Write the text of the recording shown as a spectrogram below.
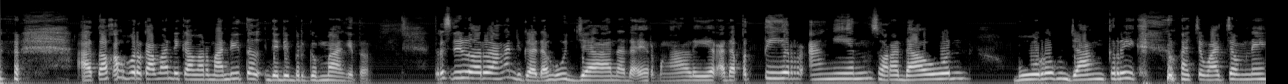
atau kamu rekaman di kamar mandi itu jadi bergema gitu. Terus di luar ruangan juga ada hujan ada air mengalir ada petir angin suara daun burung jangkrik macam-macam nih.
